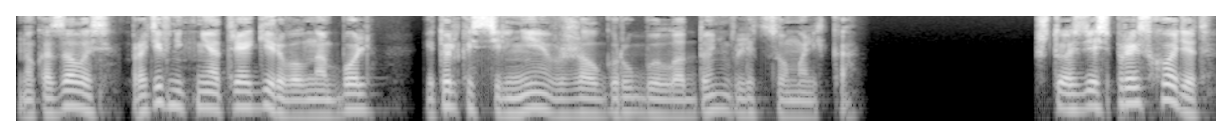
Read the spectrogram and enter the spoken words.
Но, казалось, противник не отреагировал на боль, и только сильнее вжал грубую ладонь в лицо малька. «Что здесь происходит?»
